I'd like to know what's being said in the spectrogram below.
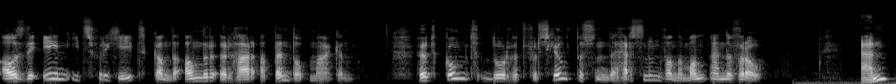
Als de een iets vergeet, kan de ander er haar attent op maken. Het komt door het verschil tussen de hersenen van de man en de vrouw. En?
